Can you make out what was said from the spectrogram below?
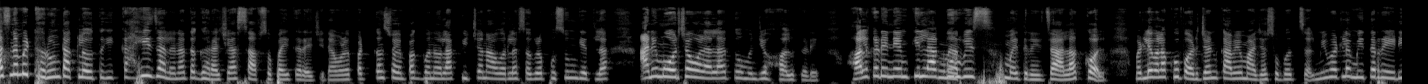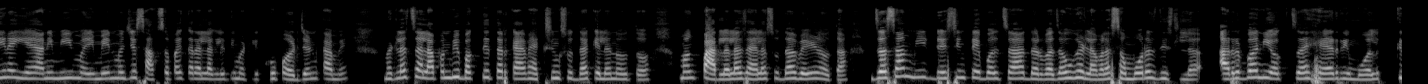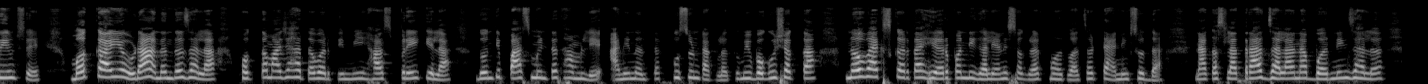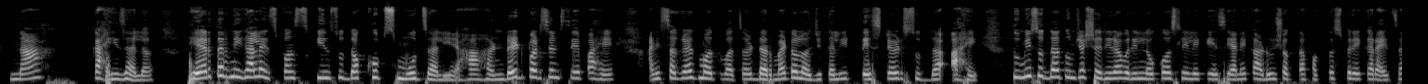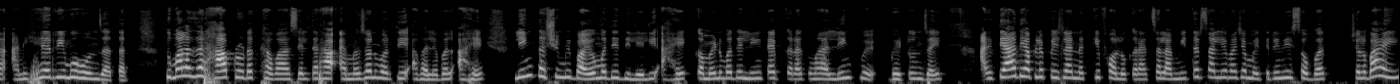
आज ना मी ठरवून टाकलं होतं की काही झालं ना तर घराची आज साफसफाई करायची. त्यामुळे पटकन स्वयंपाक बनवला किचन आवरलं सगळं पुसून घेतलं आणि मोरच्या वळाला तो म्हणजे हॉलकडे. हॉलकडे नेमकी लागणार वीस मैत्रिणीचा आला कॉल म्हटले मला खूप अर्जंट काम आहे माझ्यासोबत चल. मी म्हटलं मी तर रेडी नाहीये. आणि मी मेन म्हणजे साफसफाई करायला लागली ती म्हटली खूप अर्जंट काम आहे. म्हटलं चल आपण मी बघते. तर काय व्हॅक्सिंग सुद्धा केलं नव्हतं. मग पार्लरला जायला सुद्धा वेळ नव्हता. जसा मी ड्रेसिंग टेबलचा दरवाजा उघडला मला समोरच दिसलं अर्बन यॉकचं हेअर रिमूव्हल क्रीम्स आहे. मग काय एवढा आनंद झाला फक्त माझ्या हातावरती मी हा स्प्रे केला दोन ते पाच मिनिटं थांबले आणि नंतर पुसून टाकलं. तुम्ही बघू शकता न वॅक्स करता हेअर पण निघाली आणि सगळ्यात महत्वाचं टॅनिंग सुद्धा. ना कसला त्रास झाला ना बर्निंग झालं ना काही झालं. हेअर तर निघालेच पण स्किन सुद्धा खूप स्मूथ झाली आहे. हा हंड्रेड पर्सेंट सेफ आहे आणि सगळ्यात महत्वाचं डर्मॅटोलॉजिकली टेस्टेड सुद्धा आहे. तुम्ही सुद्धा तुमच्या शरीरावरील नको असलेले केस याने काढू शकता फक्त स्प्रे करायचा आणि हेअर रिमूव्ह होऊन जातात. तुम्हाला जर हा प्रोडक्ट हवा असेल तर हा Amazon वरती अवेलेबल आहे. लिंक तशी मी बायोमध्ये दिलेली आहे. कमेंटमध्ये लिंक टाईप करा तुम्हाला लिंक भेटून जाईल. आणि त्याआधी आपल्या पेजला नक्की फॉलो करा. चला मी तर चालले माझ्या मैत्रिणीसोबत. चलो बाय!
